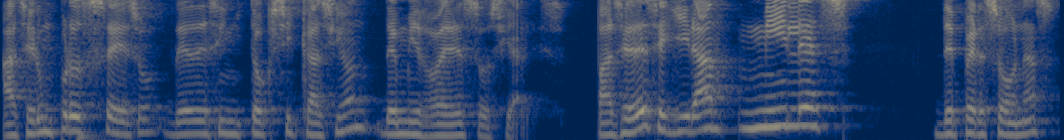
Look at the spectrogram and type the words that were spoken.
hacer un proceso de desintoxicación de mis redes sociales. Pasé de seguir a miles de personas,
